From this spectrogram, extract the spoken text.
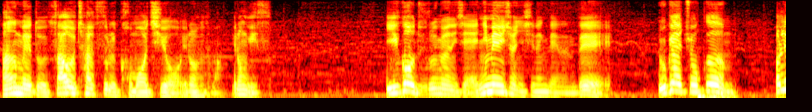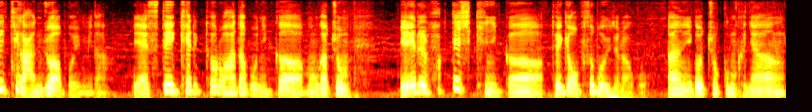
다음에도 싸울 찬스를 거머쥐어 이러면서 막 이런 게 있어. 이거 누르면 이제 애니메이션이 진행되는데 이게 조금 quality가 안 좋아 보입니다. SD 캐릭터로 하다 보니까 뭔가 좀 얘를 확대시키니까 되게 없어 보이더라고. 난 이거 조금 그냥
